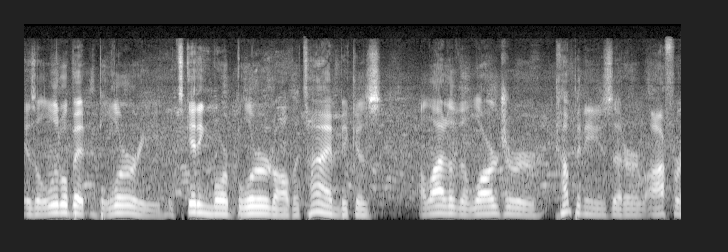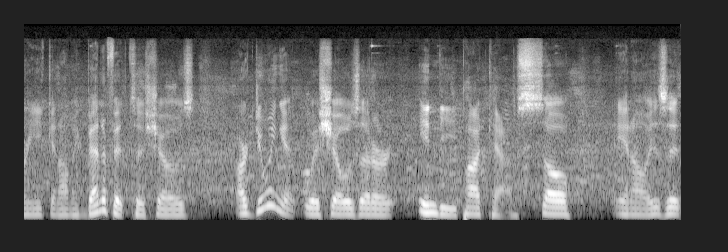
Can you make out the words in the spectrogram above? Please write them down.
is a little bit blurry. It's getting more blurred all the time because a lot of the larger companies that are offering economic benefit to shows are doing it with shows that are indie podcasts. So, you know, is it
